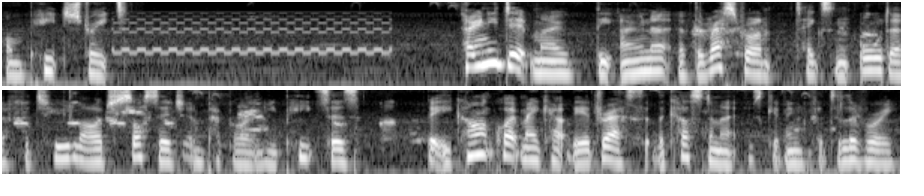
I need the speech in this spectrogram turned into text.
on Peach Street. Tony Ditmo, the owner of the restaurant, takes an order for two large sausage and pepperoni pizzas, but he can't quite make out the address that the customer is giving for delivery.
